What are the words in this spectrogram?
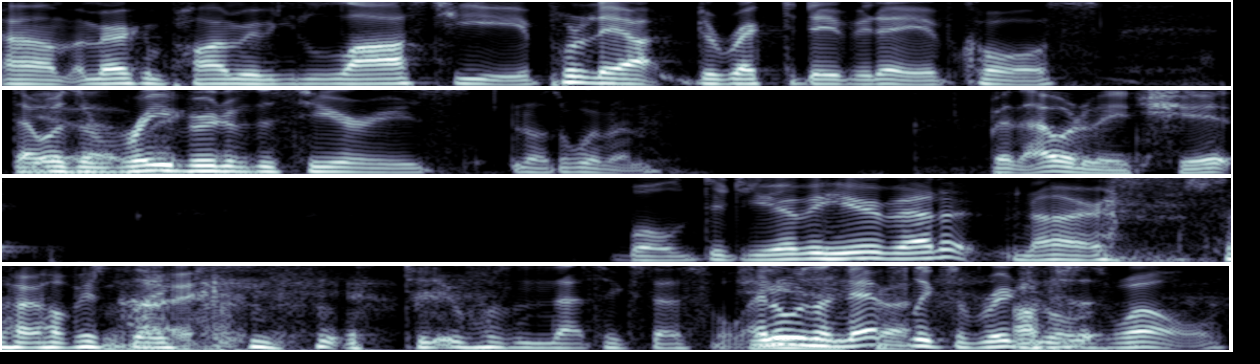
um, American Pie movie last year. Put it out direct to DVD, of course. That Yeah, was a that reboot of the series, and it was a women. But that would have been shit. Well, did you ever hear about it? No. so obviously, No. it wasn't that successful, and it was a Jesus Christ. Netflix original as well.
